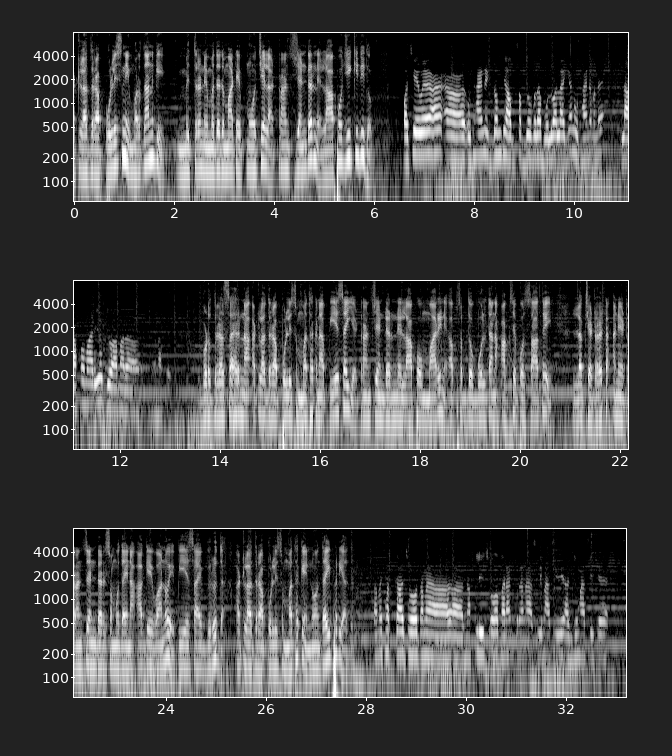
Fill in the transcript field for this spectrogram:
અટલાદરા પોલીસની મર્દાનગી. મિત્રને મદદ માટે પહોંચેલા ટ્રાન્સજેન્ડરને લાફો ઝીકી દીધો. પછી હવે ઉઠાઈને એકદમથી અપશબ્દો બધા બોલવા લાગ્યા ને ઉઠાઈને મને લાફો માર્યો જો આ મારા વડોદરા શહેરના અટલાદરા પોલીસ મથકના પીએસઆઈએ ટ્રાન્સજેન્ડરને લાફો મારીને અપશબ્દો બોલતાના આક્ષેપો સાથે લક્ષ્ય ટ્રસ્ટ અને ટ્રાન્સજેન્ડર સમુદાયના આગેવાનોએ પીએસઆઈ વિરુદ્ધ અટલાદરા પોલીસ મથકે નોંધાઈ ફરિયાદ. તમે છક્કા છો, તમે નકલી છો મરાનપુરાના અસલી માસી, અંજુ માસી છે,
